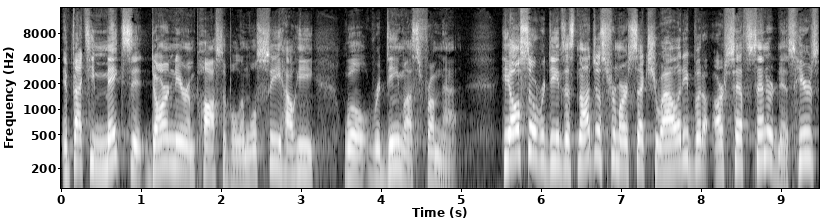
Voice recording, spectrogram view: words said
In fact, he makes it darn near impossible, and we'll see how he will redeem us from that. He also redeems us not just from our sexuality, but our self centeredness. Here's,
